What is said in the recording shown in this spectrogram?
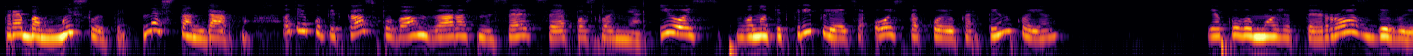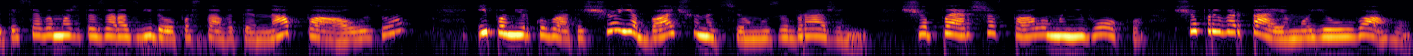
треба мислити нестандартно. От яку підказку вам зараз несе це послання. І ось воно підкріплюється ось такою картинкою, яку ви можете роздивитися. Ви можете зараз відео поставити на паузу і поміркувати, що я бачу на цьому зображенні, що перше впало мені в око, що привертає мою увагу,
